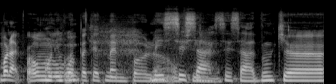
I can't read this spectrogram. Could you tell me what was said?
voilà, quoi, On les voit peut-être même pas, là, mais c'est ça, c'est ça. Donc, euh,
